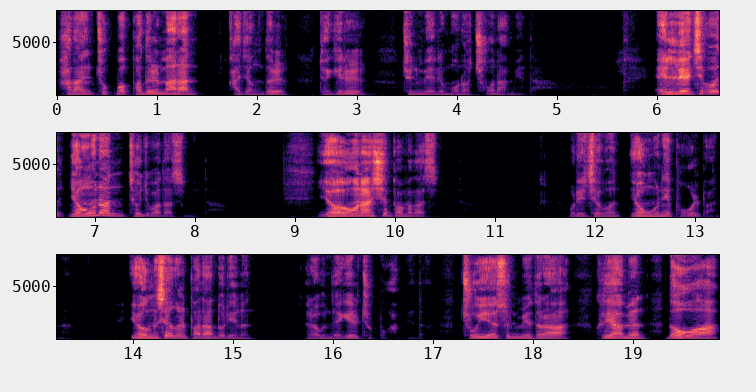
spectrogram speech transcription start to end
하나님 축복받을 만한 가정들 되기를 주님의 이름으로 축원합니다. 엘리의 집은 영원한 저주받았습니다. 영원한 심판받았습니다. 우리 집은 영원히 복을 받는 영생을 받아 누리는 여러분 되기를 축복합니다. 주 예수를 믿으라 그리하면 너와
